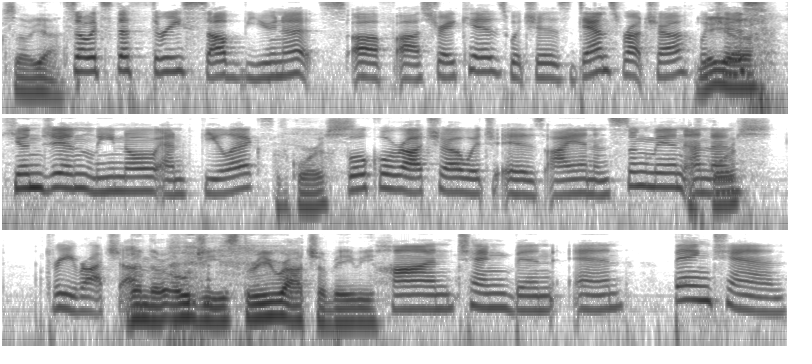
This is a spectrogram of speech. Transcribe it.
So yeah, So it's the three sub units of uh, Stray Kids, which is Dance Racha, which Yeah, yeah. is Hyunjin, Lee Know, and Felix. of course, Vocal Racha, which is I.N and Seungmin, of and then three Racha. Then the OGs, three Racha baby. Han, Changbin, and Bang Chan.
